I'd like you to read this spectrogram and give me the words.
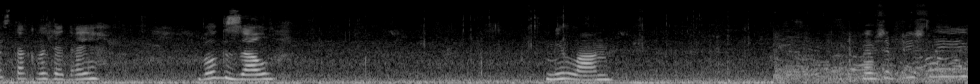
Ось так виглядає вокзал. Мілан. Ми вже прийшли.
